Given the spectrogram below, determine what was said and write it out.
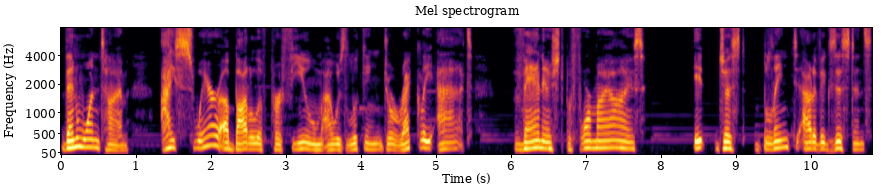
Then one time, I swear a bottle of perfume I was looking directly at vanished before my eyes. It just blinked out of existence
